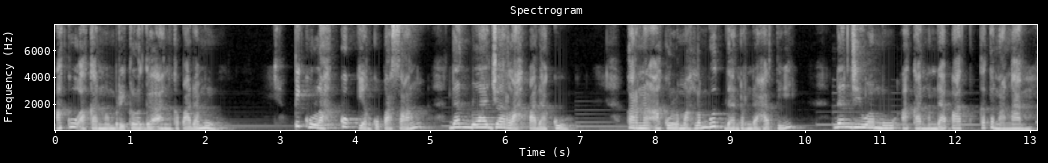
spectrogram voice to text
Aku akan memberi kelegaan kepadamu pikulah kuk yang kupasang dan belajarlah padaku. Karena aku lemah lembut dan rendah hati, dan jiwamu akan mendapat ketenangan.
